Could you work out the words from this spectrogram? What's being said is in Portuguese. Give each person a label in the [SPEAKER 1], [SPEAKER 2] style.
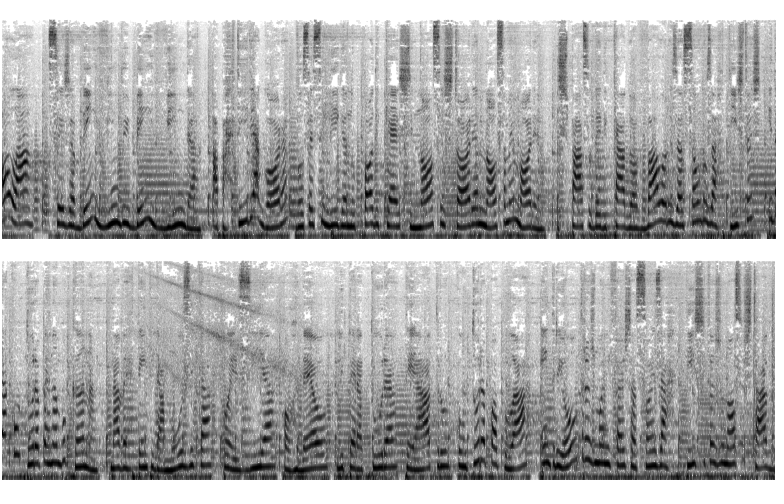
[SPEAKER 1] Olá, seja bem-vindo e bem-vinda. A partir de agora, você se liga no podcast Nossa História, Nossa Memória, espaço dedicado à valorização dos artistas e da cultura pernambucana, na vertente da música, poesia, cordel, literatura, teatro, cultura popular, entre outras manifestações artísticas do nosso estado.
